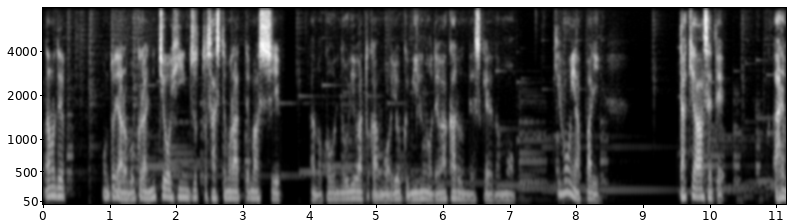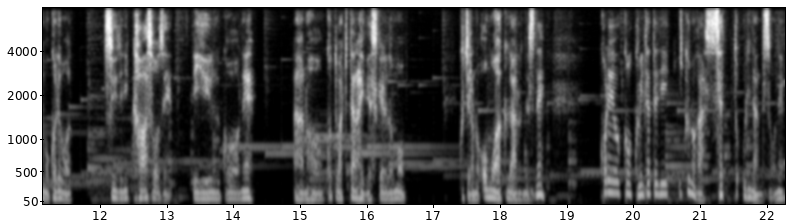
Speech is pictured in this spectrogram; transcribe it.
なので、本当にあの僕ら日用品ずっとさせてもらってますし、あの小売の売り場とかもよく見るのでわかるんですけれども、基本やっぱり抱き合わせて、あれもこれもついでに買わそうぜっていう、こうね、あの、言葉汚いですけれども、こちらの思惑があるんですね。これをこう組み立てていくのがセット売りなんですよね。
